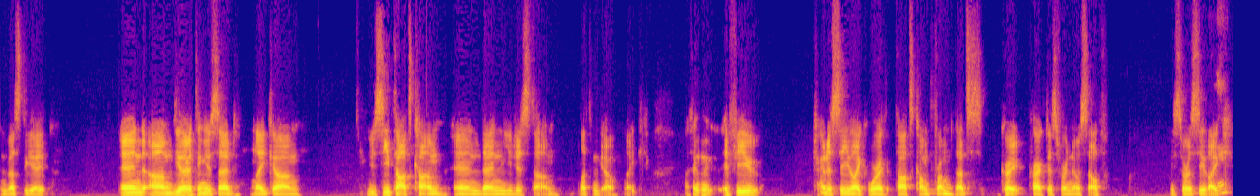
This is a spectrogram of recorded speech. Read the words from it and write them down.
investigate. And um, the other thing you said, like um, you see thoughts come and then you just um, let them go. Like I think if you try to see like where thoughts come from, that's great practice for no self. You sort of see like Okay.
